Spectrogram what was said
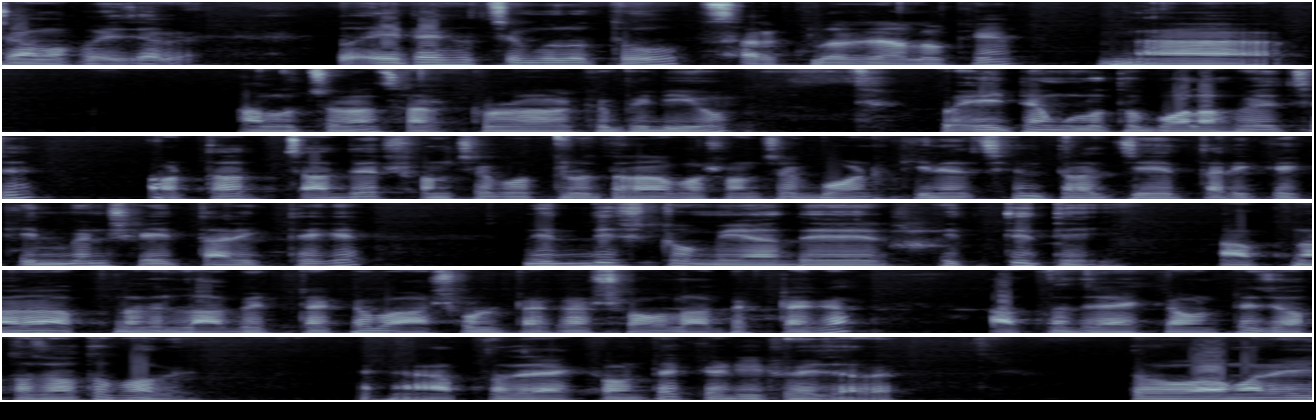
জমা হয়ে যাবে। তো এটাই হচ্ছে মূলত সার্কুলারের আলোকে আলোচনা সার্কুলার আলোকে ভিডিও। তো এইটা মূলত বলা হয়েছে। অর্থাৎ যাদের সঞ্চয়পত্র তারা বা সঞ্চয় বন্ড কিনেছেন, তারা যে তারিখে কিনবেন সেই তারিখ থেকে নির্দিষ্ট মেয়াদের ভিত্তিতেই আপনারা আপনাদের লাভের টাকা বা আসল টাকা সহ লাভের টাকা আপনাদের অ্যাকাউন্টে যথাযথভাবে আপনাদের অ্যাকাউন্টে ক্রেডিট হয়ে যাবে। তো আমার এই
